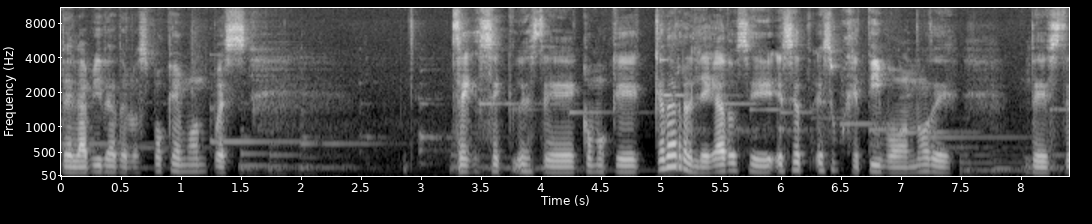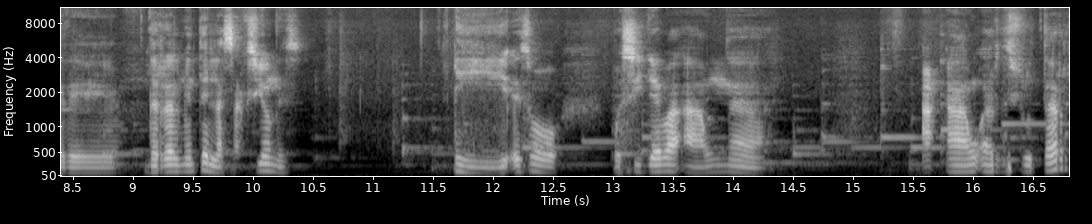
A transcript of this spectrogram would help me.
la vida de los Pokémon, pues se, este, como que queda relegado ese, ese, objetivo, ¿no? De, de, este, de, de realmente las acciones. Y eso pues sí lleva a una a, disfrutar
